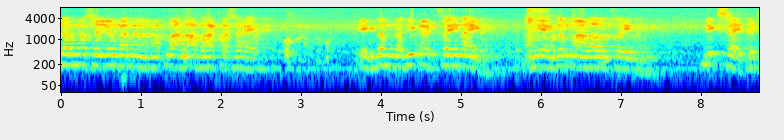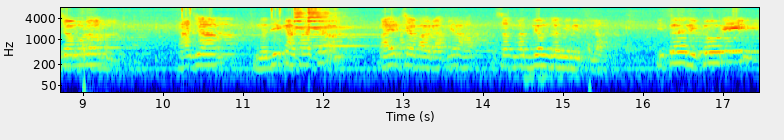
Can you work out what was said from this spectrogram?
धर्म संयोगानं आपला हा भाग कसा आहे एकदम नदीकाठचाही नाही आणि एकदम माळावरचाही नाही. मिक्स आहे. त्याच्यामुळं हा ज्या नदीकाठाच्या बाहेरच्या भागातल्या हा मध्यम जमिनीतला इथं रिकव्हरी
